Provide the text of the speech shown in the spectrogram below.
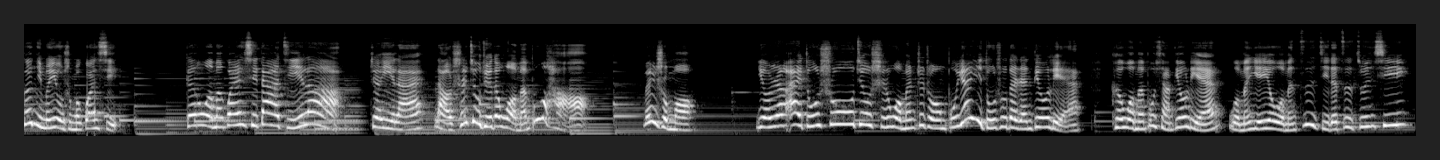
跟你们有什么关系？”跟我们关系大极了，这一来，老师就觉得我们不好。为什么？有人爱读书，就使我们这种不愿意读书的人丢脸。可我们不想丢脸，我们也有我们自己的自尊心。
